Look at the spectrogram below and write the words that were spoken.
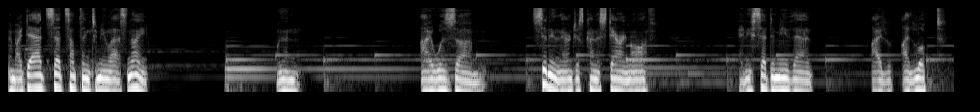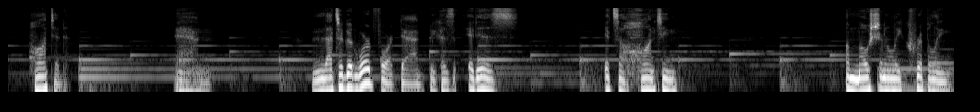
and my dad said something to me last night when I was um, sitting there and just kind of staring off. And he said to me that I, I looked haunted. And that's a good word for it, Dad, because it is, it's a haunting, emotionally crippling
